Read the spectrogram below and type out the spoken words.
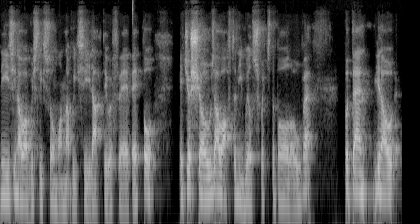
And he's, you know, obviously someone that we see that do a fair bit, but it just shows how often he will switch the ball over. But then, you know,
